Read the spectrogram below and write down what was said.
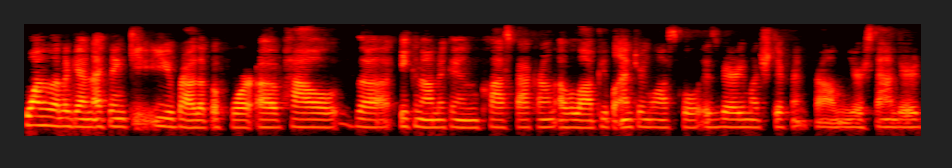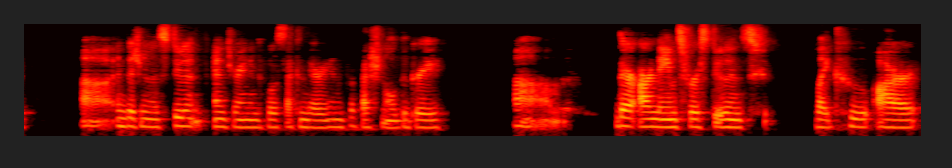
one of them, again, I think you brought up before, of how the economic and class background of a lot of people entering law school is very much different from your standard uh, Indigenous student entering into post secondary and professional degree. Um, there are names for students like who are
